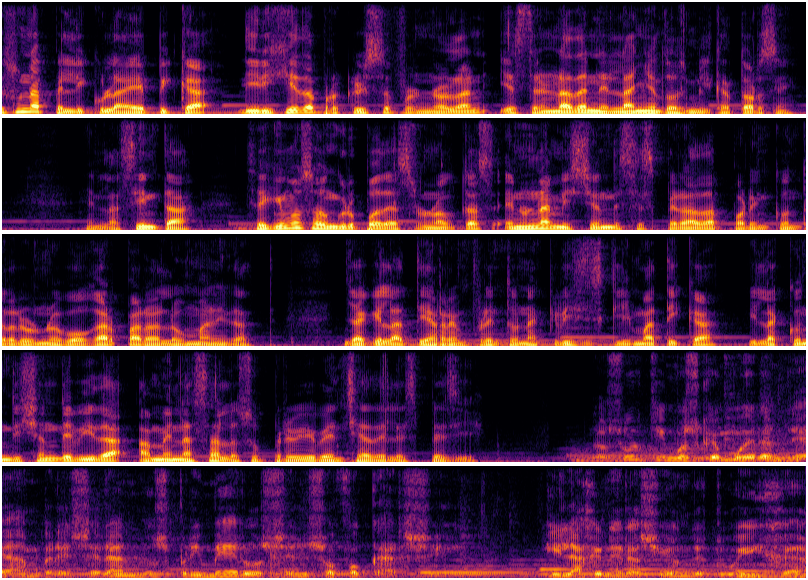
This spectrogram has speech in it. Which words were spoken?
es una película épica dirigida por Christopher Nolan y estrenada en el año 2014. En la cinta, seguimos a un grupo de astronautas en una misión desesperada por encontrar un nuevo hogar para la humanidad, ya que la Tierra enfrenta una crisis climática y la condición de vida amenaza la supervivencia de la especie. Los últimos que mueran de hambre serán los primeros en sofocarse. Y la generación de tu hija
